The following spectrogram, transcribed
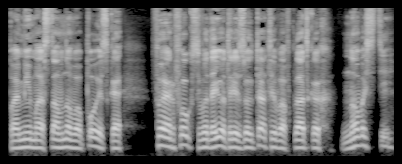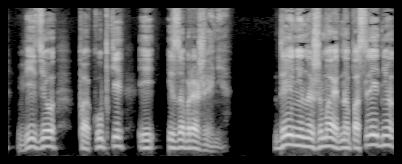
Помимо основного поиска, Firefox выдает результаты во вкладках «Новости», «Видео», «Покупки» и «Изображения». Дэнни нажимает на последнюю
